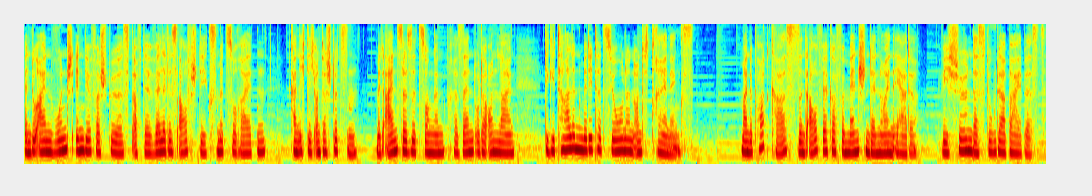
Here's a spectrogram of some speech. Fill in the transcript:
Wenn du einen Wunsch in dir verspürst, auf der Welle des Aufstiegs mitzureiten, kann ich dich unterstützen mit Einzelsitzungen, präsent oder online, digitalen Meditationen und Trainings. Meine Podcasts sind Aufwecker für Menschen der neuen Erde. Wie schön, dass du dabei bist.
